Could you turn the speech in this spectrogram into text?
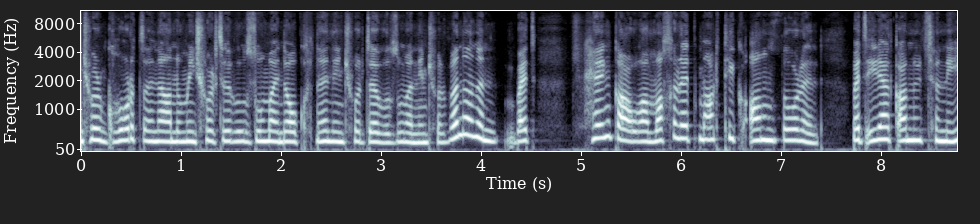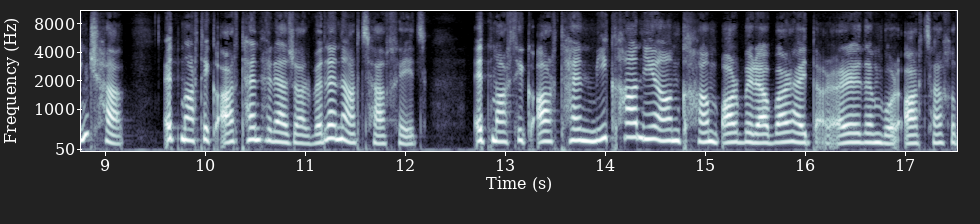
ինչ որ գործ են անում, ինչ որ ձև ուզում են օգնեն, ինչ որ ձև ուզում են ինչ որ բան անեն, բայց չեն կարող ամախր այդ մարդիկ անզոր են, բայց իրականությունը ի՞նչ է։ այդ մարդիկ արդեն հրաժարվել են Արցախից այդ մարդիկ արդեն մի քանի անգամ բարբերաբար հայտարարել են, որ Արցախը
